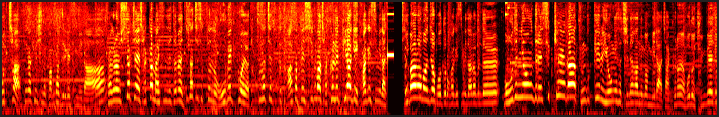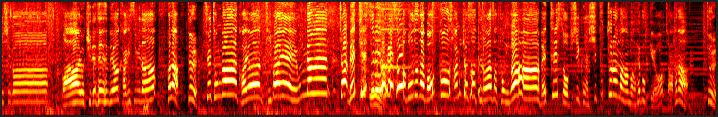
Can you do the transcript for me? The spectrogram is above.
오차 생각해 주시면 감사드리겠습니다. 자 그럼 시작 전에 잠깐 말씀드리자면 투사체 속도는 500%예요. 투사체 속도 5배 시그마 좌클릭 피하기 가겠습니다. 디바로 먼저 보도록 하겠습니다 여러분들. 모든 영웅들의 스킬과 궁극기를 이용해서 진행하는 겁니다. 자 그러면 모두 준비해 주시고 와 이거 기대되는데요? 가겠습니다. 하나 둘 셋 통과! 과연 디바의 운명은? 자 매트리스를 이용해서 모두 다 먹고 삼켜서 들어와서 통과! 매트리스 없이 그냥 시프트로만 한번 해볼게요. 자 하나 둘,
